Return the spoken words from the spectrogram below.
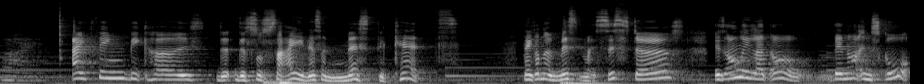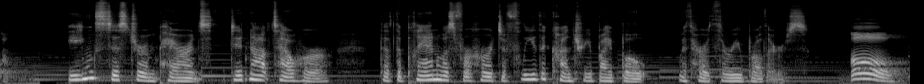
Why? I think because the, the society doesn't miss the kids. They're gonna miss my sisters. It's only like, oh, they're not in school. Yen's sister and parents did not tell her that the plan was for her to flee the country by boat with her three brothers. Oh,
